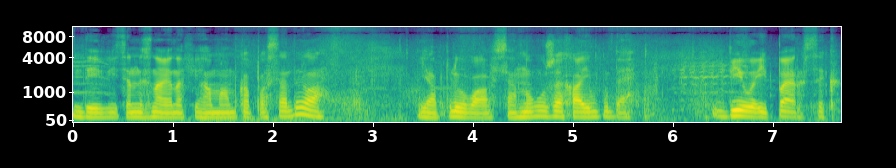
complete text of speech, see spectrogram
Дивіться, не знаю нафіга мамка посадила. Я плювався. Ну вже хай буде. Білий персик.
